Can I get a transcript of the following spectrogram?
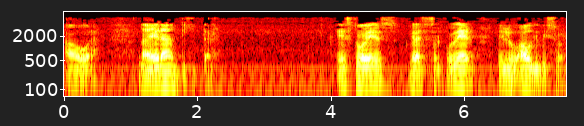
ahora la era digital. Esto es gracias al poder de lo audiovisual.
